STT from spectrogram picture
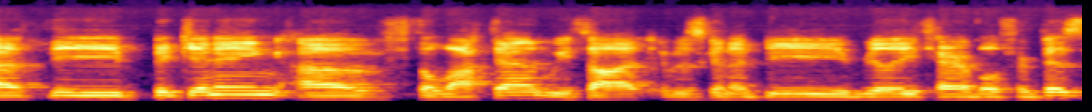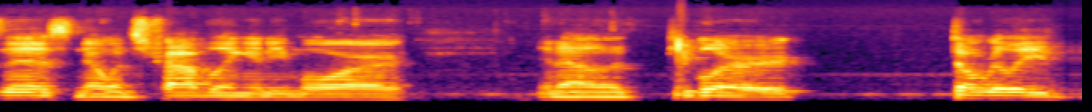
At the beginning of the lockdown, we thought it was going to be really terrible for business. No one's traveling anymore. You know, people are don't really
